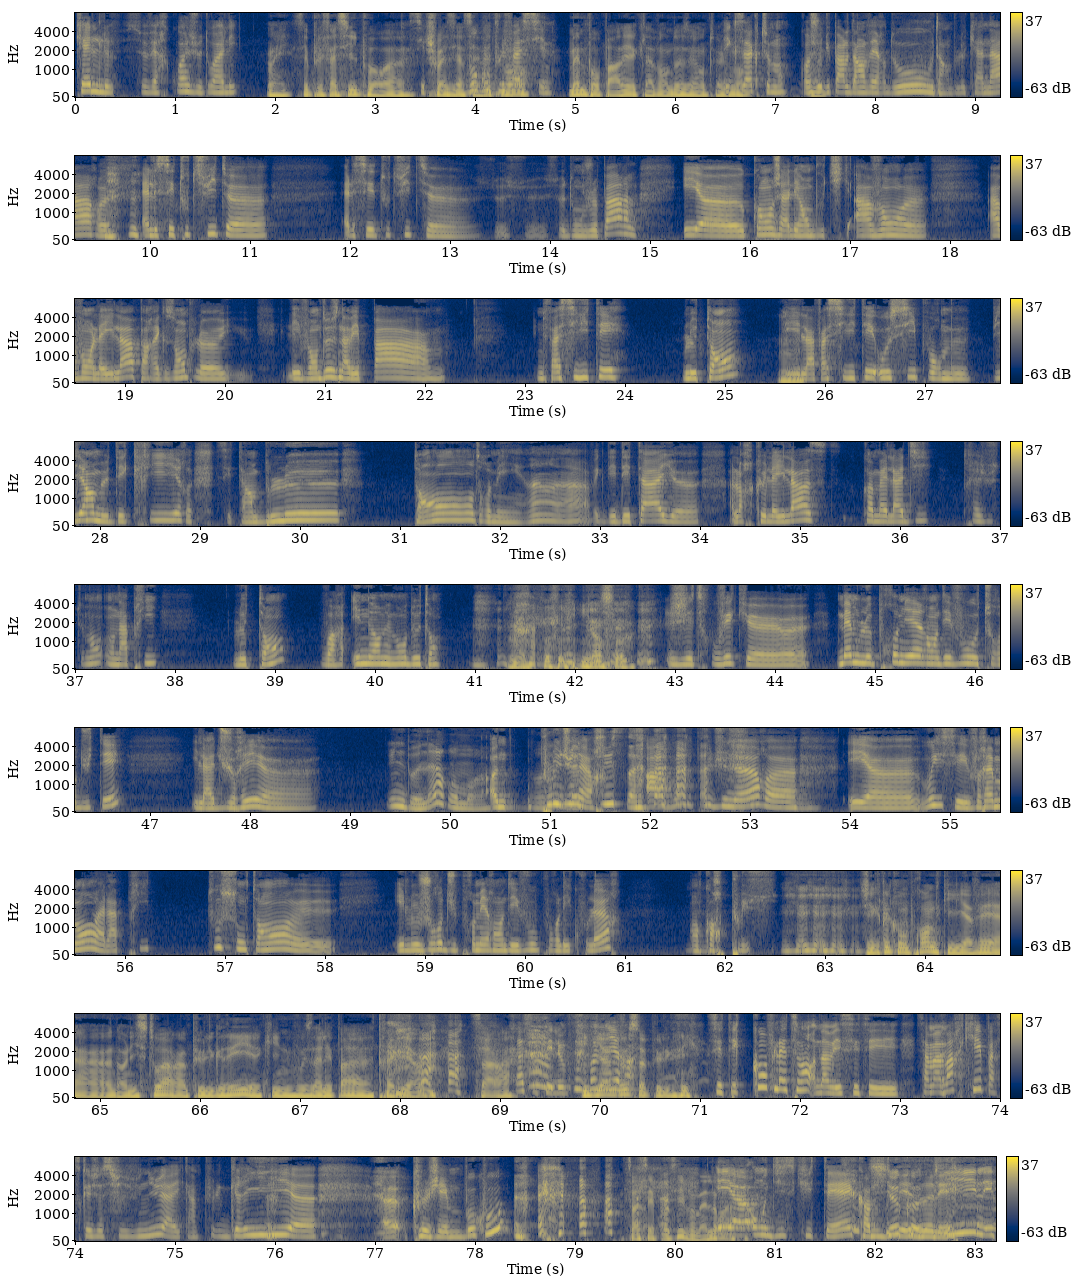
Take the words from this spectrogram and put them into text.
quel, ce vers quoi je dois aller. Oui, c'est plus facile pour euh, choisir ses Beaucoup plus vêtements, facile. même pour parler avec la vendeuse éventuellement. Exactement. Quand je lui parle d'un verre d'eau ou d'un bleu canard, euh, elle sait tout de suite, euh, elle sait tout de suite ce, dont je parle. Et quand j'allais en boutique avant, avant Leïla, par exemple, les vendeuses n'avaient pas une facilité, le temps et Mhm. la facilité aussi pour me bien me décrire. C'est un bleu tendre, mais hein, hein, avec des détails. euh, alors que Leïla, comme elle a dit très justement, on a pris le temps, voire énormément de temps. Ouais, Il en faut. J'ai trouvé que euh, même le premier rendez-vous autour du thé, il a duré euh, Une bonne heure au moins. un- plus Ouais, d'une heure. Plus. Ah, beaucoup plus d'une heure. euh, et euh, oui, c'est vraiment, elle a pris tout son temps. euh, et le jour du premier rendez-vous pour les couleurs, encore plus. J'ai cru comprendre qu'il y avait un- dans l'histoire un pull gris qui ne vous allait pas très bien, Sarah. Ça, c'était le Il vient premier. d'où ce pull gris? C'était complètement. Non, mais c'était. Ça m'a marqué parce que je suis venue avec un pull gris euh, euh, que j'aime beaucoup. Ça, c'est possible, on a le droit. Et euh, on discutait comme deux désolée. copines et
